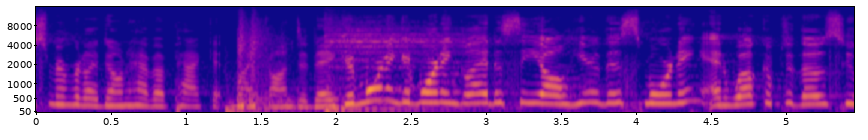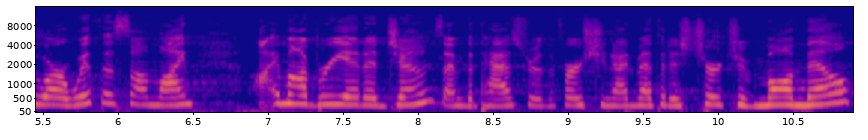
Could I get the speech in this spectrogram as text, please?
just remembered I don't have a packet mic on today. Good morning, good morning. Glad to see you all here this morning, and welcome to those who are with us online. I'm Aubrietta Jones. I'm the pastor of the First United Methodist Church of Maumelle.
